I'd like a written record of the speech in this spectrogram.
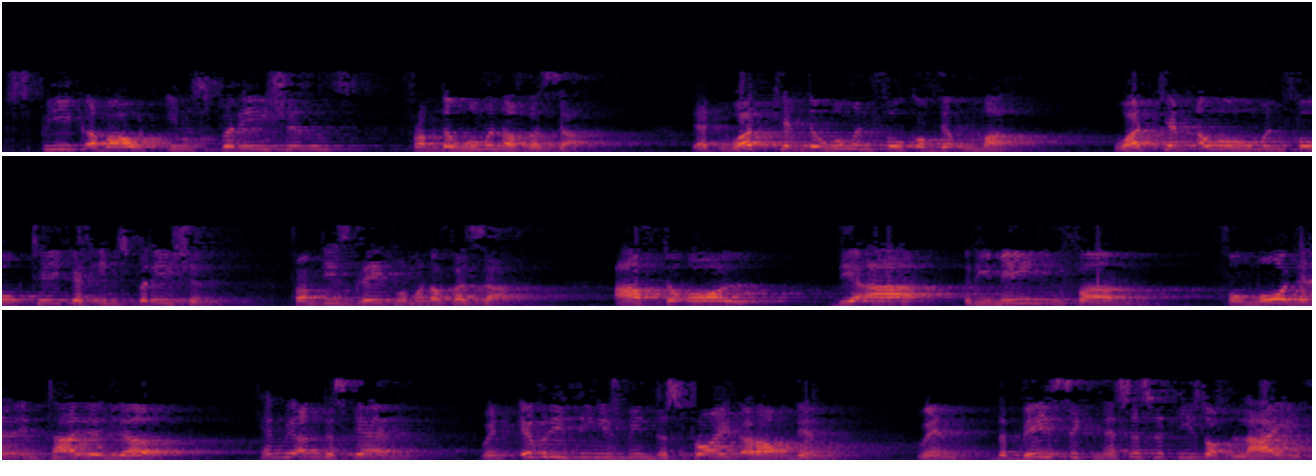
speak about inspirations from the women of Gaza. That what can the women folk of the Ummah, what can our women folk take as inspiration from these great women of Gaza? After all, they are remaining firm for more than an entire year. Can we understand? When everything is being destroyed around them, when the basic necessities of life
